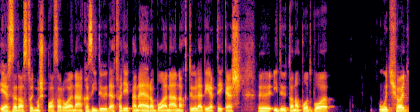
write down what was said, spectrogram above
érzed azt, hogy most pazarolnák az idődet, vagy éppen elrabolnának tőled értékes ö, időt a napodból. Úgyhogy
